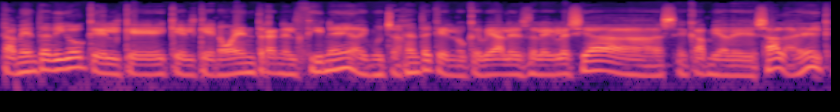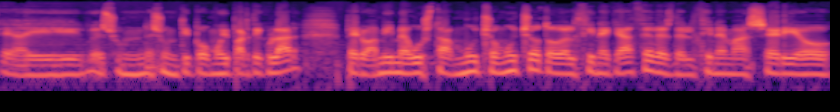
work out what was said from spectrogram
También te digo que el que, que, el que no entra en el cine, hay mucha gente que lo que ve a de la iglesia se cambia de sala, ¿eh? Que hay, es, un, es un tipo muy particular, pero a mí me gusta mucho, mucho todo el cine que hace, desde el cine más serio,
